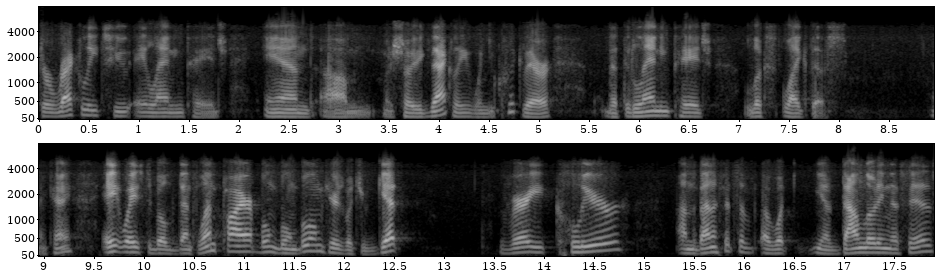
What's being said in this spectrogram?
directly to a landing page. And um, I'm going to show you exactly when you click there that the landing page looks like this. Okay, eight ways to build a dental empire. Boom, boom, boom. Here's what you get. Very clear on the benefits of, of what you know downloading this is,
